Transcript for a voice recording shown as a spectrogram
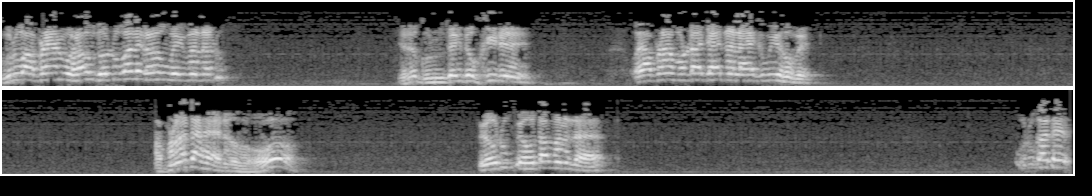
ਗੁਰੂ ਆਪਣੇ ਨੂੰ ਖੜਾਉ ਤੁਹਾਨੂੰ ਕਾਹਦੇ ਖੜਾਉ ਬੇਈਮਾਨਾਂ ਨੂੰ? ਜਿਹੜੇ ਗੁਰੂ ਦੇ ਹੀ ਦੁਖੀ ਨੇ ਉਹ ਆਪਣਾ ਮੁੰਡਾ ਚਾਹੇ ਨਲਾਇਕ ਵੀ ਹੋਵੇ। ਆਪਣਾ ਤਾਂ ਹੈ ਨਾ ਉਹ। ਪਿਓ ਨੂੰ ਪਿਓ ਤਾਂ ਮੰਨਦਾ ਉਹਨੂੰ ਕਹਦੇ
